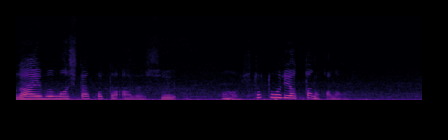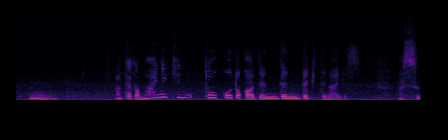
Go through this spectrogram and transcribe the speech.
ライブもしたことあるし、まあ、一通りやったのかな。うん。あただ毎日投稿とか全然できてないです。すっ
